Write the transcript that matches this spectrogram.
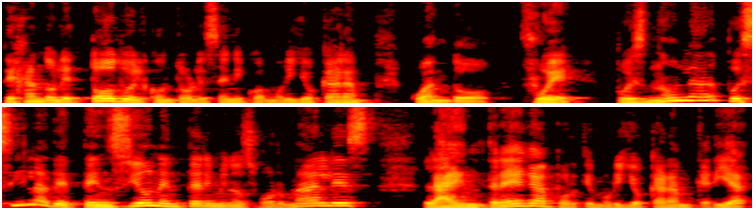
dejándole todo el control escénico a Murillo Caram cuando fue pues no la, pues sí, la detención en términos formales, la entrega, porque Murillo Caram quería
